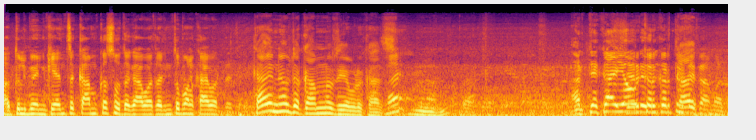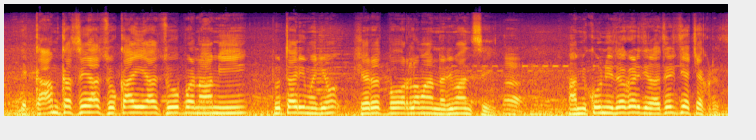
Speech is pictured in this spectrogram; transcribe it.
अतुल बेनके यांचं काम कसं होतं गावात? आणि तुम्हाला काय वाटतं ते? काय नव्हतं काम नव्हतं एवढं खास. आणि ते काय एवढं- शेरकर करतील ते कामात. ते काम कसं असो काही असो पण आम्ही तुतारी म्हणजे शरद पवारला मानणारी माणसे हां. आम्ही कोणी दगड दिला तरी त्याच्याकडेच.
